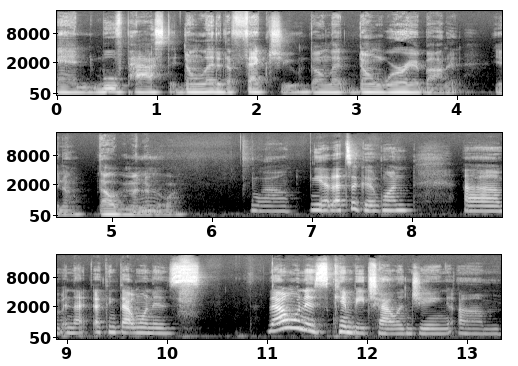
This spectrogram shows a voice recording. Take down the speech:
and move past it. Don't let it affect you. Don't let. Don't worry about it. You know, that would be my number one. Wow. Yeah, that's a good one. Um, and I, I think that one is that one is can be challenging um,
